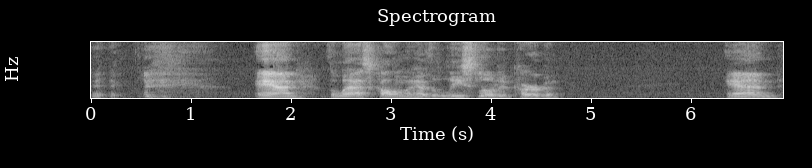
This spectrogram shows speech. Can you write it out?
and the last column would have the least loaded carbon. And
